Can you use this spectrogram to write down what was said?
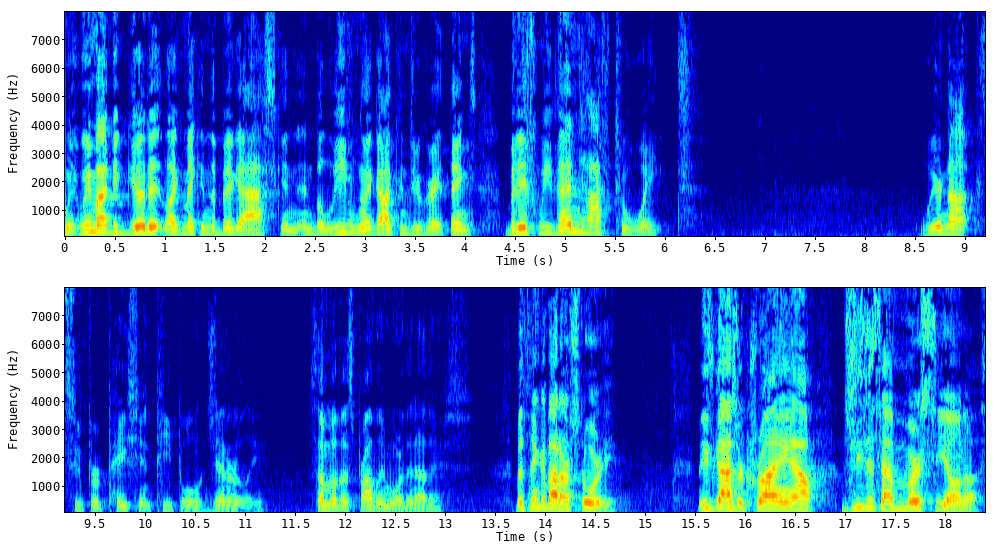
we, we might be good at like making the big ask and, and believing that God can do great things. But if we then have to wait, we're not super patient people generally. Some of us probably more than others. But think about our story. These guys are crying out, Jesus, have mercy on us.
